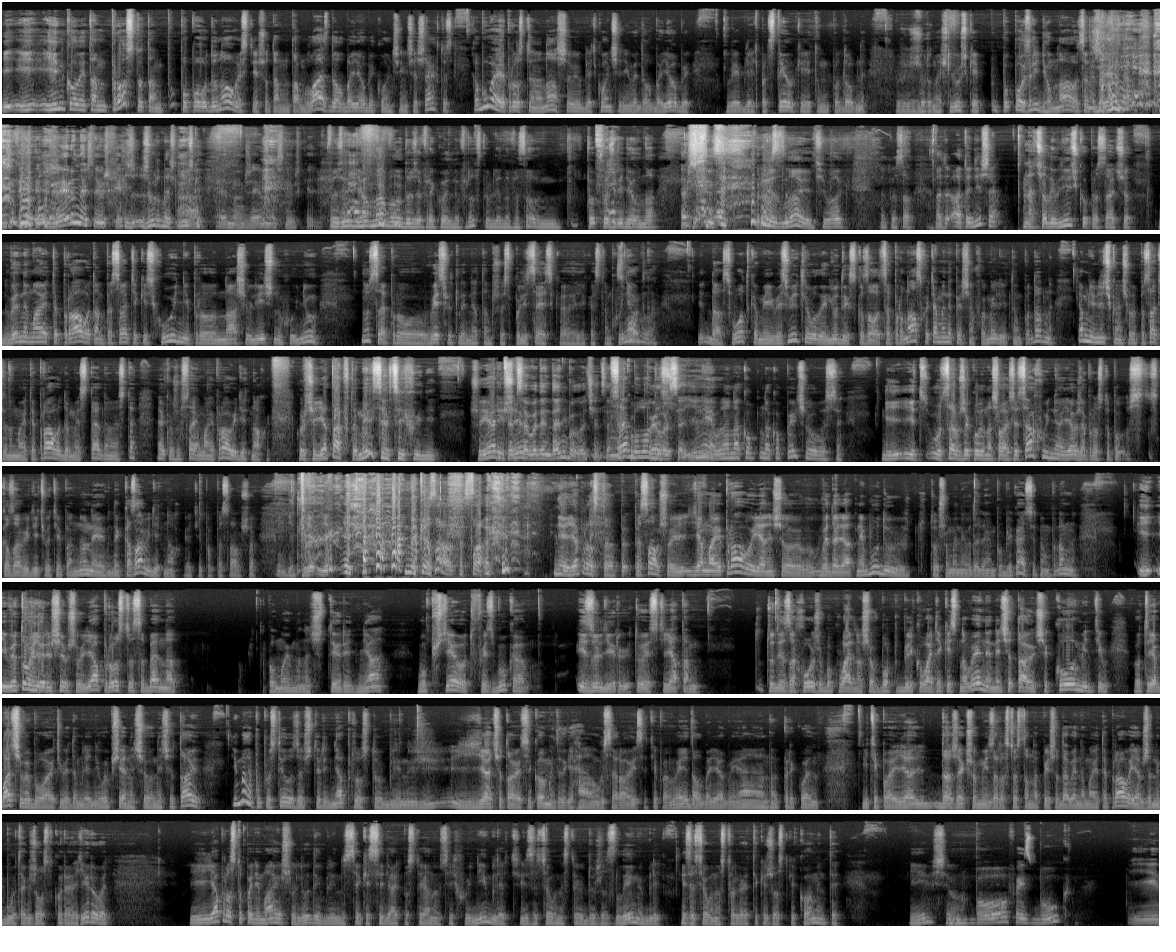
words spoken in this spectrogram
І, і, і інколи там просто там по- по поводу новості, що там, там власть долбойоби кончені, чи ще хтось. А буває просто на нас, що ви, блядь, кончені, ви долбойоби, ви, блядь, подстилки і тому подобне. Журна шлюшки. Пожріть гумна, оце вже. Жирно шлюшки? Ж- Журна шлюшки. А, я думав, жирно шлюшки. Пожріть говна було дуже прикольно. Просто, бля, написали. Пожріть говна. Не знаю, чувак написав. А тоді ще почали в лічку писати, що ви не маєте права там писати якісь хуйні про нашу лічну хуйню. Ну, це про висвітлення, там щось поліцейська якась там хуйня Сводка. була. І, да, з фотками і висвітлювали. Люди сказали, це про нас, хоча ми не пишемо фамілії і тому подобне. А мені в лічку почали писати, ви не маєте права, де ми сте, де не сте. Я кажу, все, я маю право, йдіть нахуй. Коротше, я так втомився в цій хуйні, що я Це рішив. все в один день було, чи це, Це було десь, і... Ні, воно накоп, накопичувалося. І, і оце вже коли почалася ця хуйня, я вже просто сказав, ідіть, от, типа, ну не, не казав, ідіть нахуй, я типу, писав, що. Я, я, не казав, писав. Ні, я просто писав, що я маю право, я нічого видаляти не буду, то, що ми не видаляємо публікації, тому подобне. І, і в ітогі я вирішив, що я просто себе на, по-моєму, на 4 дня вообще от Фейсбука ізолірую. Тобто я там туди заходжу буквально, щоб опублікувати якісь новини, не читаючи коментів. От я бачу, вибувають увідомлення, взагалі нічого не читаю. І мене попустило за 4 дня просто, блін, я читаю ці коменти, такий, га, усираюся, типу, ви долбойоби, а, ну прикольно. І типу, я, навіть якщо мені зараз хтось там напише, да ви не маєте права, я вже не буду так жорстко реагувати. І я просто розумію, що люди, блін, настільки сидять постійно в цій хуйні, блядь, і за цього вони стають дуже злими, блядь, і за цього вони оставляють такі жорсткі коменти. І все. Бо Фейсбук і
